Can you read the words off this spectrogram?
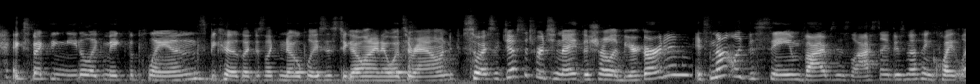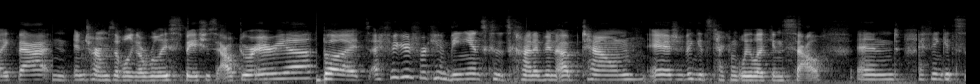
expecting me to like make the plans because I just like know places to go and I know what's around. So I suggested for tonight the Charlotte Beer Garden. It's not like the same vibes as last night. There's nothing quite like that in, in terms of like a really spacious outdoor area. But I figured for convenience because it's kind of in uptown-ish I think it's technically like in south and I think it's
